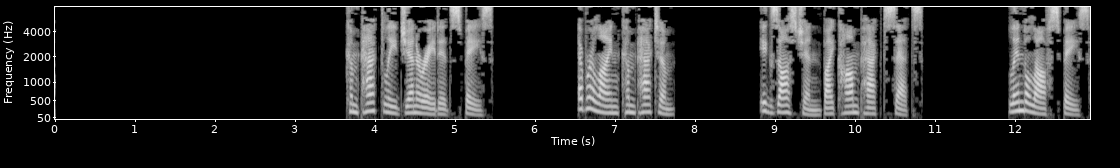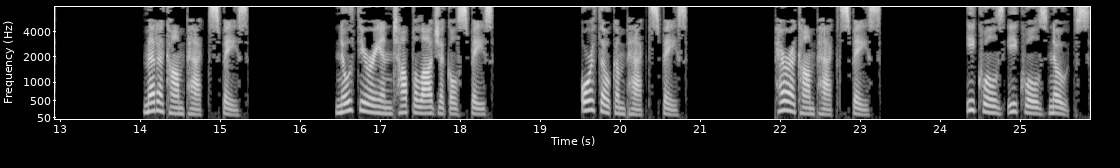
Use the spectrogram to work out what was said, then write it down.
Compactly generated space. Eberlein compactum. Exhaustion by compact sets. Lindelof space. Metacompact space. Noetherian topological space. Orthocompact space. Paracompact space. Notes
